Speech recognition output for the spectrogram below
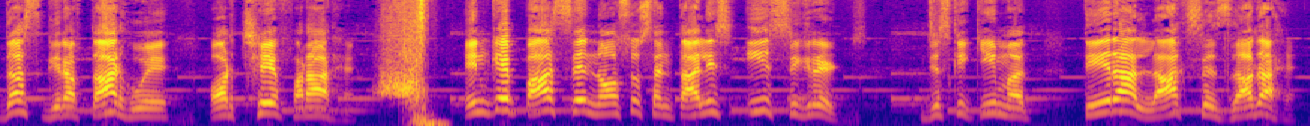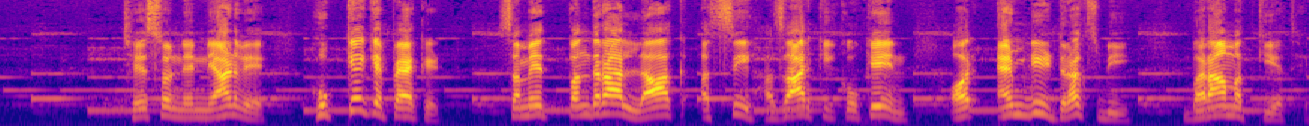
दस गिरफ़्तार हुए और छह फरार हैं। इनके पास से नौ ई सिगरेट जिसकी कीमत तेरह लाख से ज़्यादा है। छह सौ निन्यानवे हुक्के के पैकेट समेत पंद्रह लाख अस्सी हज़ार की कोकेन और एमडी ड्रग्स भी बरामद किए थे।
